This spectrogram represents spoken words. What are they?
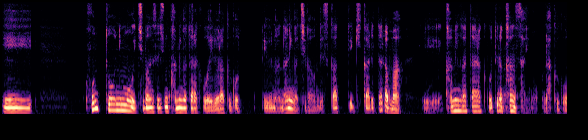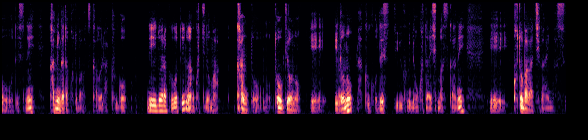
えー、本当にもう一番最初の上方落語、江戸落語っっていうのは何が違うんですかって聞かれたらまあ、えー、上方落語っていうのは関西の落語ですね。上方言葉を使う落語。で江戸落語っていうのはこっちのまあ関東の東京の、えー、江戸の落語ですっていうふうにお答えしますかね、えー、言葉が違います、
